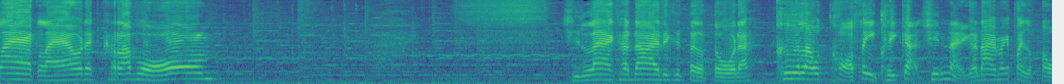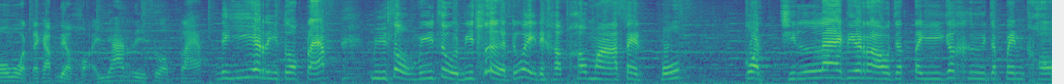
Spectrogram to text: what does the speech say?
แรกแล้วนะครับผม ชิ้นแรกถ้าได้นี่คือเติบโตนะ คือเราขอสี่คลิกอะชิ้นไหนก็ได้แม่งเติบโตหมดนะครับ เดี๋ยวขออนุญาตรีตัวแป๊บนี่รีตัวแป๊บมีส่งมีสูตรมีเสิร์ชด้วยนะครับ เข้ามาเสร็จปุ๊บกดชิ้นแรกที่เราจะตีก็คือจะเป็นคอ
